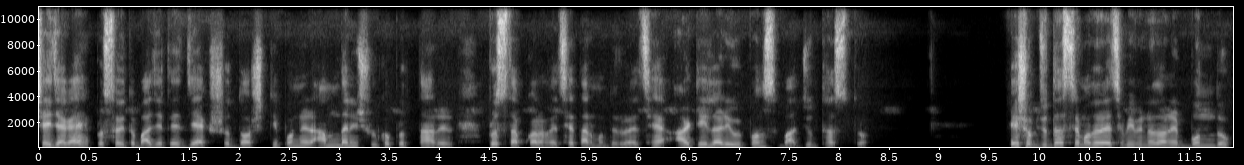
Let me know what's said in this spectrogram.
সেই জায়গায় প্রস্তাবিত বাজেটে যে একশো দশটি পণ্যের আমদানি শুল্ক প্রত্যাহারের প্রস্তাব করা হয়েছে, তার মধ্যে রয়েছে আর্টিলারি উইপন্স বা যুদ্ধাস্ত্র। এসব যুদ্ধাস্ত্রের মধ্যে রয়েছে বিভিন্ন ধরনের বন্দুক,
